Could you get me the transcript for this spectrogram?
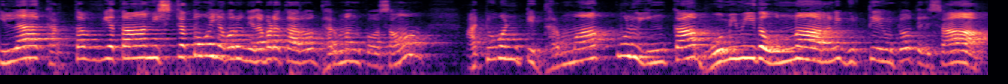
ఇలా కర్తవ్యతానిష్టతో ఎవరు నిలబడతారో ధర్మం కోసం అటువంటి ధర్మాత్ములు ఇంకా భూమి మీద ఉన్నారని గుర్తేమిటో తెలుసా?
